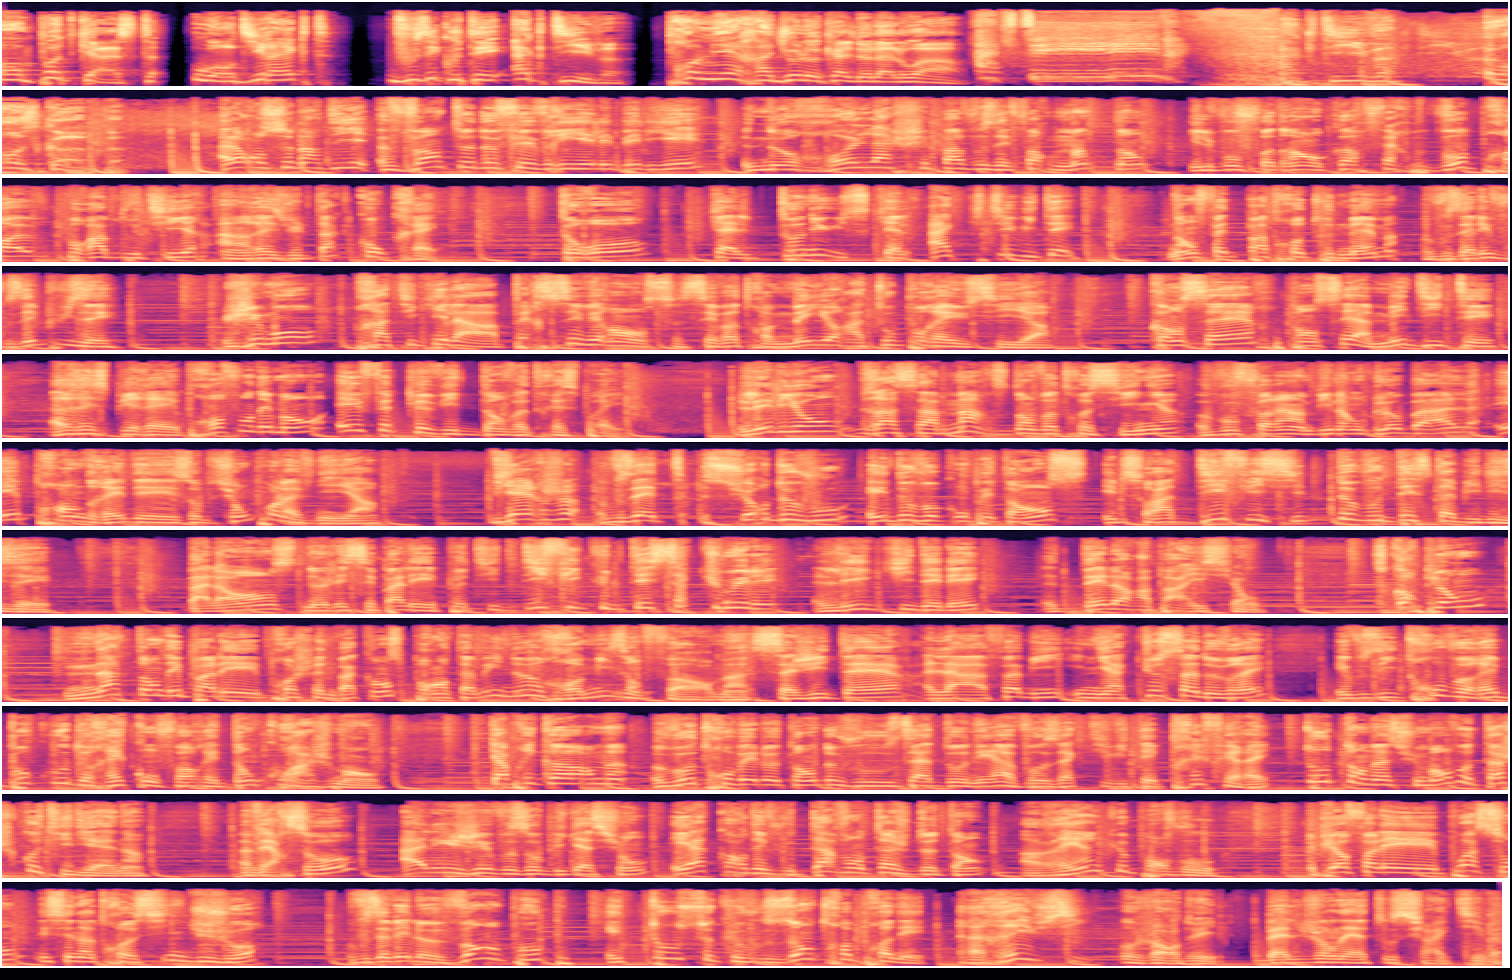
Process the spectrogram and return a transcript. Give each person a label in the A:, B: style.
A: En podcast ou en direct, vous écoutez Active, première radio locale de la Loire.
B: Active.
A: Active, Horoscope.
C: Alors en ce mardi 22 février les béliers, ne relâchez pas vos efforts maintenant, il vous faudra encore faire vos preuves pour aboutir à un résultat concret. Taureau, quel tonus, quelle activité N'en faites pas trop tout de même, vous allez vous épuiser. Gémeaux, pratiquez la persévérance, c'est votre meilleur atout pour réussir. Cancer, pensez à méditer, respirez profondément et faites le vide dans votre esprit. Les lions, grâce à Mars dans votre signe, vous ferez un bilan global et prendrez des options pour l'avenir. Vierge, vous êtes sûr de vous et de vos compétences, il sera difficile de vous déstabiliser. Balance, ne laissez pas les petites difficultés s'accumuler, liquidez-les dès leur apparition. Scorpion, n'attendez pas les prochaines vacances pour entamer une remise en forme. Sagittaire, la famille, il n'y a que ça de vrai et vous y trouverez beaucoup de réconfort et d'encouragement. Capricorne, vous trouvez le temps de vous adonner à vos activités préférées tout en assumant vos tâches quotidiennes. Verseau, allégez vos obligations et accordez-vous davantage de temps rien que pour vous. Et puis enfin les poissons, et c'est notre signe du jour, vous avez le vent en poupe et tout ce que vous entreprenez réussit aujourd'hui. Belle journée à tous sur Active.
